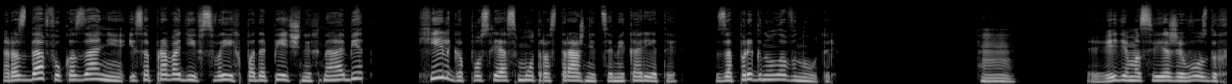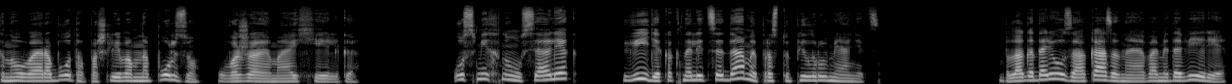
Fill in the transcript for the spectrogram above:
Раздав указания и сопроводив своих подопечных на обед, Хельга после осмотра стражницами кареты запрыгнула внутрь. «Хм, Видимо, свежий воздух и новая работа пошли вам на пользу, уважаемая Хельга. Усмехнулся Олег, видя, как на лице дамы проступил румянец. Благодарю за оказанное вами доверие,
